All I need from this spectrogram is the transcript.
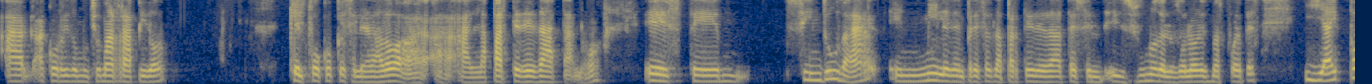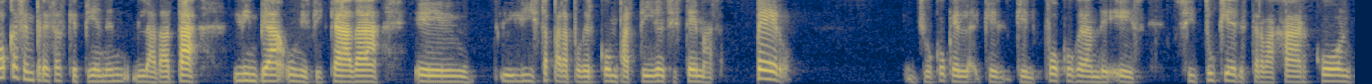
ha, corrido mucho más rápido que el foco que se le ha dado a, la parte de data, ¿no? Este, sin duda, en miles de empresas la parte de data es, es, uno de los dolores más fuertes y hay pocas empresas que tienen la data limpia, unificada, eh, lista para poder compartir en sistemas. Pero yo creo que, el foco grande es, si tú quieres trabajar con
